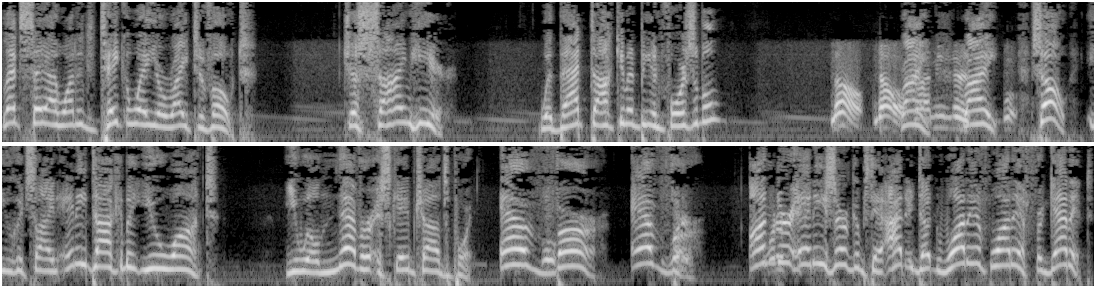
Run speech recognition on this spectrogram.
Let's say I wanted to take away your right to vote. Just sign here. Would that document be enforceable? No, no. Right, I mean, right. So, you could sign any document you want. You will never escape child support. Ever. Ever. Under if any circumstance. I, what if, what if? Forget it.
